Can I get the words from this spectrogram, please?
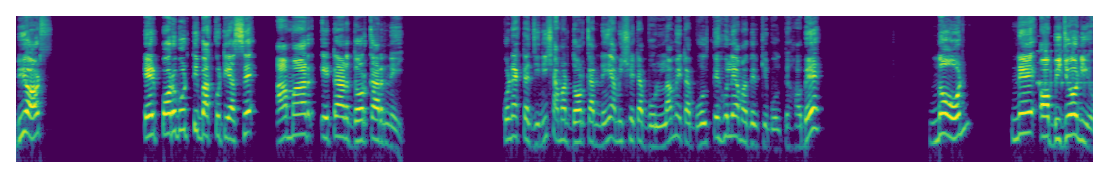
বিয়র্স এর পরবর্তী বাক্যটি আছে, আমার এটার দরকার নেই। কোন একটা জিনিস আমার দরকার নেই, আমি সেটা বললাম, এটা বলতে হলে আমাদেরকে বলতে হবে। নন নে অবিজনীয়।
